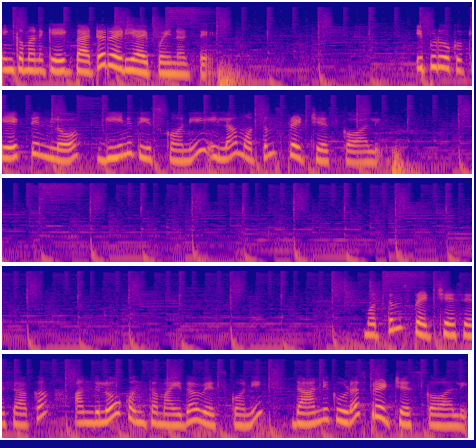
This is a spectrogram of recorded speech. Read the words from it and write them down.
ఇంకా మన కేక్ బ్యాటర్ రెడీ అయిపోయినట్టే. ఇప్పుడు ఒక కేక్ టిన్లో గీని తీసుకొని ఇలా మొత్తం స్ప్రెడ్ చేసుకోవాలి. మొత్తం స్ప్రెడ్ చేసేసాక అందులో కొంత మైదా వేసుకొని దాన్ని కూడా స్ప్రెడ్ చేసుకోవాలి.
